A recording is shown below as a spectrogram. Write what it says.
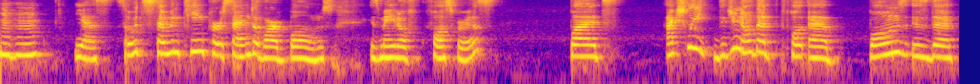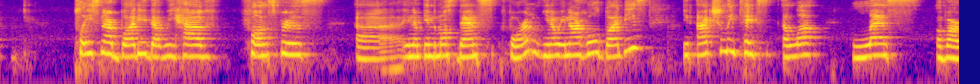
mm-hmm yes so it's 17% of our bones is made of phosphorus but actually did you know that uh, bones is the place in our body that we have phosphorus uh, in, a, in the most dense form. You know, in our whole bodies, it actually takes a lot less of our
